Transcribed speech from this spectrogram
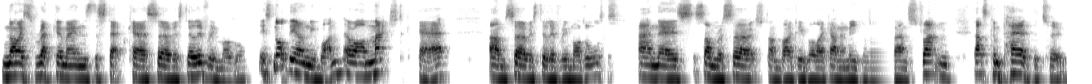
NICE recommends the step care service delivery model. It's not the only one. There are matched care um, service delivery models, and there's some research done by people like Annemieke van Straten that's compared the two.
